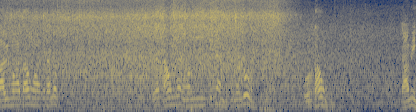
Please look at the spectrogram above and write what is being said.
Daming mga tao mga kanalo. Kaya tahong yan, mamimitin yan. Hanggang doon. Puro tahong. Dami.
